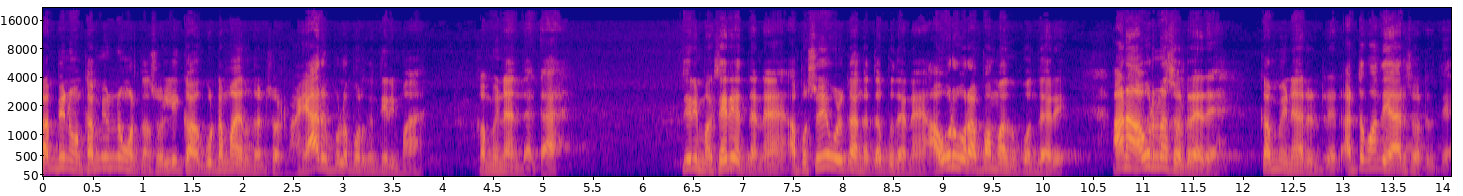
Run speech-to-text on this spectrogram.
கம்யூன் கம்யூன்னு ஒருத்தன் சொல்லி க கூட்டமாக இருங்கன்னு சொல்கிறான் யாருக்கு புள்ள போகிறதுன்னு தெரியுமா? கம்யூனாக இருந்தாக்கா தெரியுமா? சரியா தானே? அப்போ சுய ஒழுக்கம் அங்கே தப்பு தானே? அவர் ஒரு அப்பா அம்மாவுக்கு பிறந்தார் ஆனால் அவர் என்ன சொல்கிறாரு கம்யூனர்ன்றாரு அடுத்த குழந்தை யார் சொல்கிறது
